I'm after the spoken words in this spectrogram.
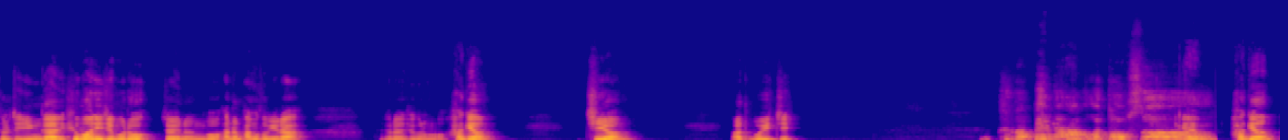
솔직히 인간 휴머니즘으로 저희는 뭐 하는 방송이라 그런 식으로 뭐 학연, 지연, 아, 또 뭐 있지? 그거 빼면 아무것도 없어. 예, 학연,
